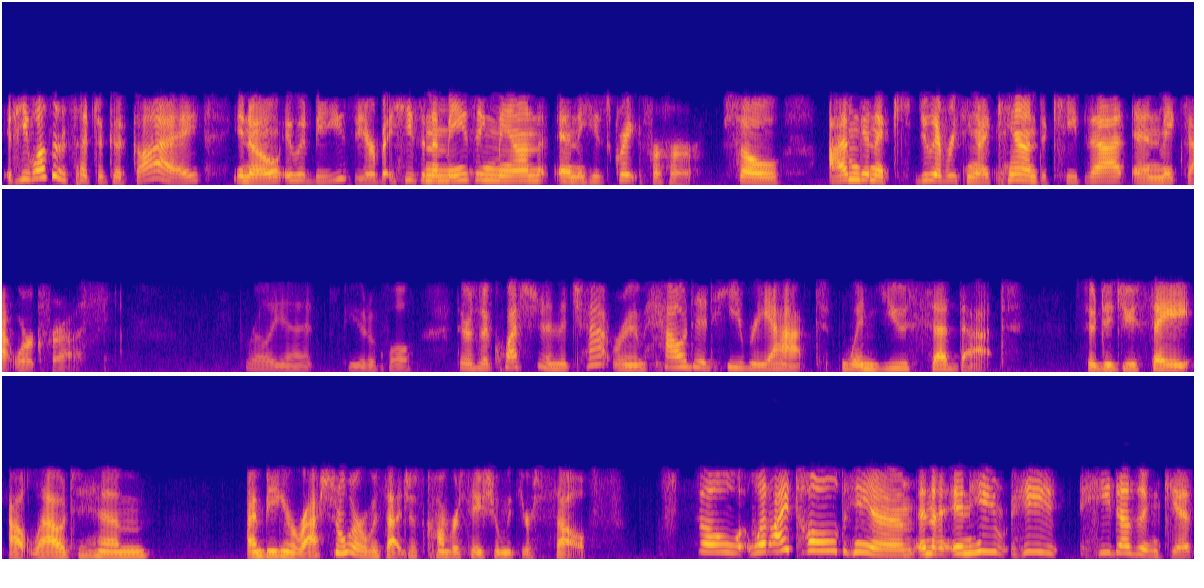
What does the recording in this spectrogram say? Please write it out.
If he wasn't such a good guy, you know, it would be easier. But he's an amazing man, and he's great for her. So I'm going to do everything I can to keep that and make that work for us. Brilliant, beautiful. There's a question in the chat room. How did he react when you said that? So did you say out loud to him, "I'm being irrational," or was that just conversation with yourself? So what I told him, and and he he he doesn't get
